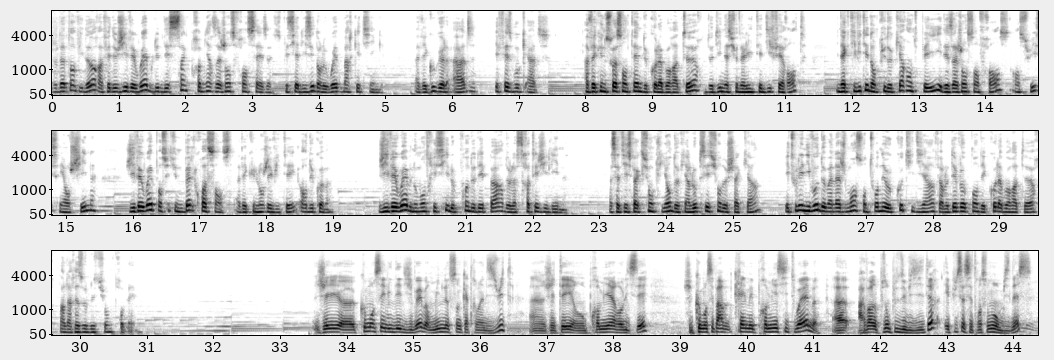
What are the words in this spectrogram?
Jonathan Vidor a fait de JV Web l'une des cinq premières agences françaises spécialisées dans le web marketing, avec Google Ads et Facebook Ads. Avec une soixantaine de collaborateurs de dix nationalités différentes, une activité dans plus de 40 pays et des agences en France, en Suisse et en Chine, JV Web poursuit une belle croissance avec une longévité hors du commun. JV Web nous montre ici le point de départ de la stratégie Lean. La satisfaction client devient l'obsession de chacun, et tous les niveaux de management sont tournés au quotidien vers le développement des collaborateurs par la résolution de problèmes. J'ai euh, commencé l'idée de JWeb en 1998. Euh, j'étais en première au lycée. J'ai commencé par créer mes premiers sites web, euh, avoir de plus en plus de visiteurs, et puis ça s'est transformé en business.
